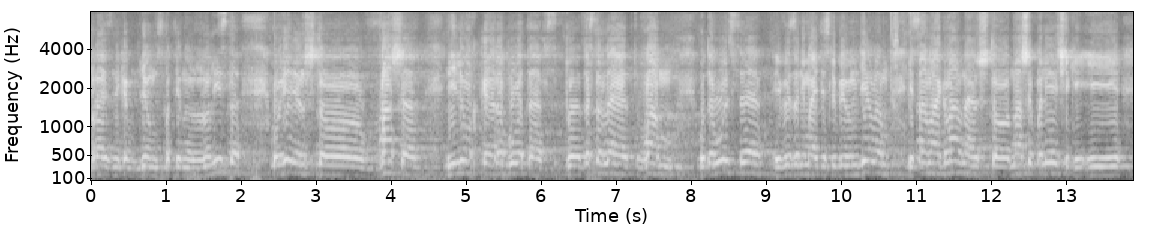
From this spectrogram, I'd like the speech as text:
Праздником Днем спортивного журналиста. Уверен, что ваша нелегкая работа доставляет вам удовольствие, и вы занимаетесь любимым делом. И самое главное, что наши болельщики и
